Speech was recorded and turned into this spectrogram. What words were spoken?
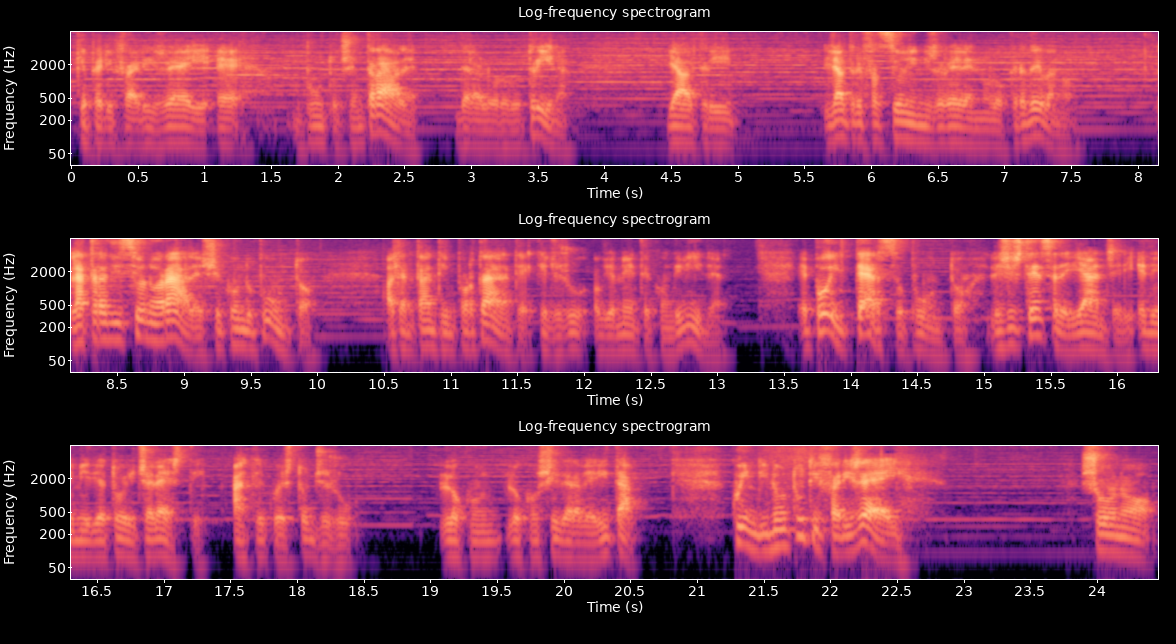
che per i farisei è un punto centrale della loro dottrina. Gli altri, le altre fazioni in Israele non lo credevano. La tradizione orale, secondo punto, altrettanto importante, che Gesù ovviamente condivide. E poi il terzo punto, l'esistenza degli angeli e dei mediatori celesti, anche questo Gesù lo, lo considera verità. Quindi non tutti i farisei sono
